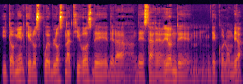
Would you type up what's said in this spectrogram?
y también que los pueblos nativos de, de, la, de esta región de, de Colombia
